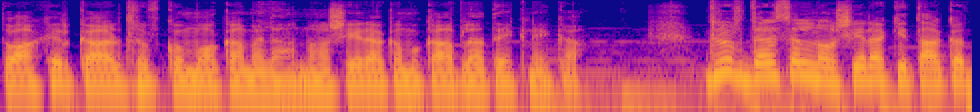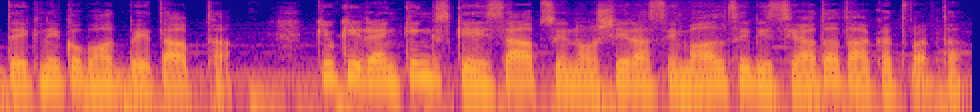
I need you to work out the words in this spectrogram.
तो आखिरकार ध्रुव को मौका मिला नौशेरा का मुकाबला देखने का। ध्रुव दरअसल नौशेरा की ताकत देखने को बहुत बेताब था, क्योंकि रैंकिंग्स के हिसाब से नौशेरा सिमाल से भी ज़्यादा ताकतवर था।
